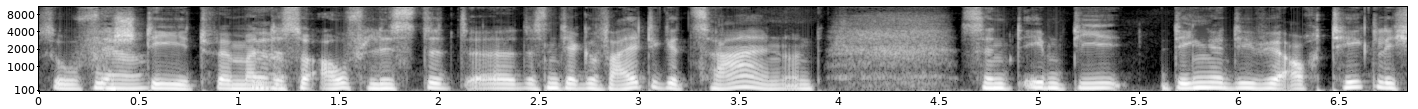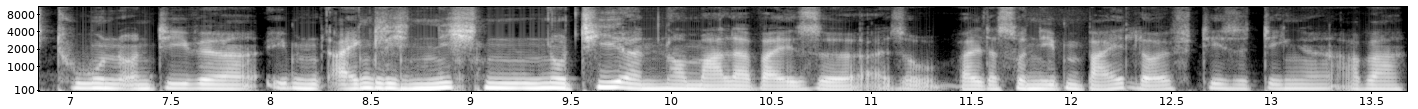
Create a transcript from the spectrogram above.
so versteht, ja. wenn man ja. das so auflistet. Äh, das sind ja gewaltige Zahlen und sind eben die Dinge, die wir auch täglich tun und die wir eben eigentlich nicht notieren normalerweise, also weil das so nebenbei läuft, diese Dinge. Aber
